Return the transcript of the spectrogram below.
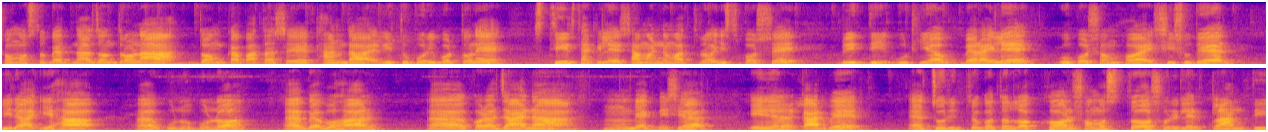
সমস্ত বেদনা যন্ত্রণা দমকা বাতাসে ঠান্ডায় ঋতু পরিবর্তনে স্থির থাকিলে সামান্য মাত্র স্পর্শে বৃদ্ধি উঠিয়া বেড়াইলে উপশম হয়। শিশুদের পীড়া ইহা পুনঃপুন আহ, ব্যবহার করা যায় না। হুম ম্যাগনেসিয়া এর কার্বের চরিত্রগত লক্ষণ সমস্ত শরীরের ক্লান্তি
